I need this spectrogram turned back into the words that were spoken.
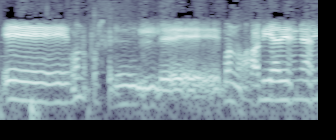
eh, bueno, pues el, eh, bueno, habría de una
